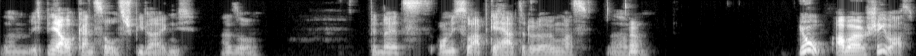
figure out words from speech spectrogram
Ähm, ich bin ja auch kein Souls-Spieler eigentlich. Also bin da jetzt auch nicht so abgehärtet oder irgendwas. Ähm, Ja. Jo, aber schön war's.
